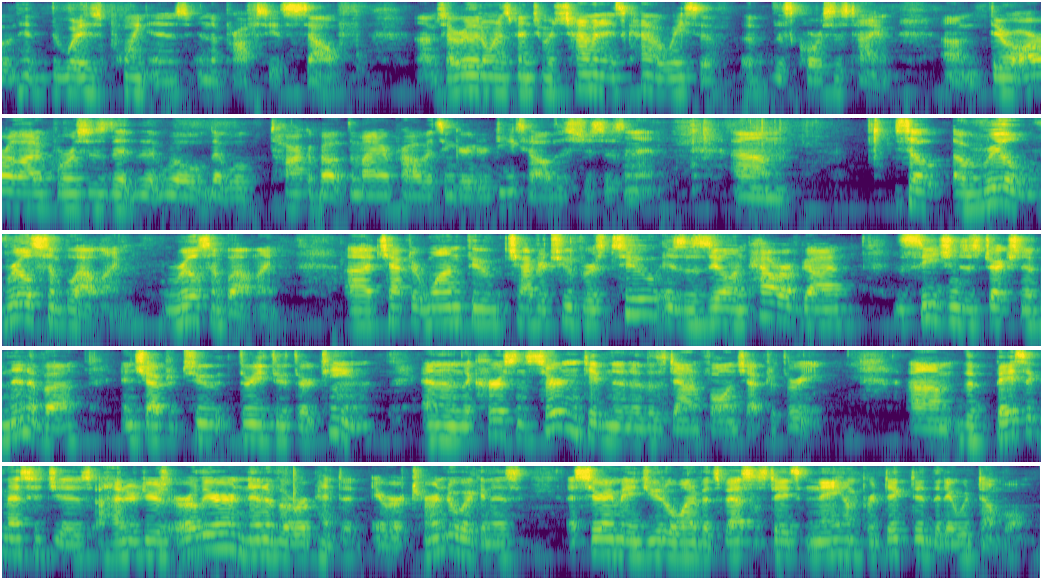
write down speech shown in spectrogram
what his point is in the prophecy itself. Um, so I really don't want to spend too much time on it. It's kind of a waste of, of this course's time. Um, there are a lot of courses that, that will that will talk about the minor prophets in greater detail. This just isn't it. Um, so a real real simple outline. Real simple outline. Uh, chapter 1 through chapter 2, verse 2 is the zeal and power of God, the siege and destruction of Nineveh in chapter 2, 3 through 13, and then the curse and certainty of Nineveh's downfall in chapter 3. Um, the basic message is 100 years earlier, Nineveh repented. It returned to wickedness. Assyria made Judah one of its vassal states. Nahum predicted that it would tumble.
